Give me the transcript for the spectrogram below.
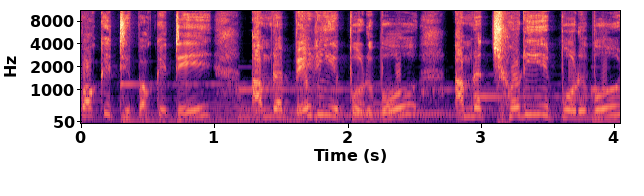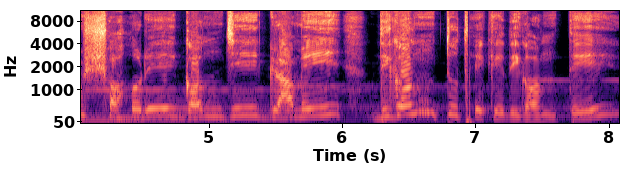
পকেটে পকেটে, আমরা বেরিয়ে পড়ব, আমরা ছড়িয়ে পড়ব শহরে, গঞ্জে, গ্রামে, দিগন্ত থেকে দিগন্তে।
